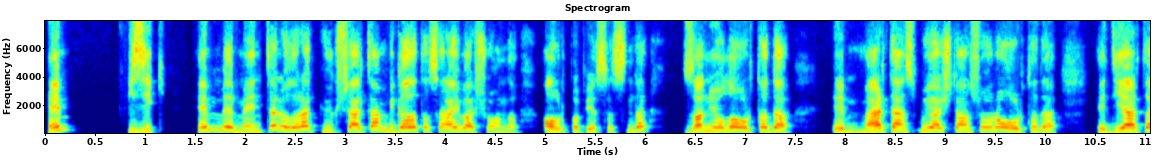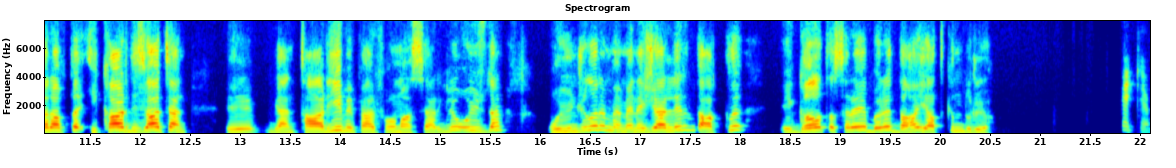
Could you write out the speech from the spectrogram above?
hem fizik hem de mental olarak yükselten bir Galatasaray var şu anda Avrupa piyasasında. Zaniolo ortada. E, Mertens bu yaştan sonra ortada. E, diğer tarafta Icardi zaten e, yani tarihi bir performans sergiliyor. O yüzden oyuncuların ve menajerlerin de aklı e, Galatasaray'a böyle daha yatkın duruyor. Peki.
